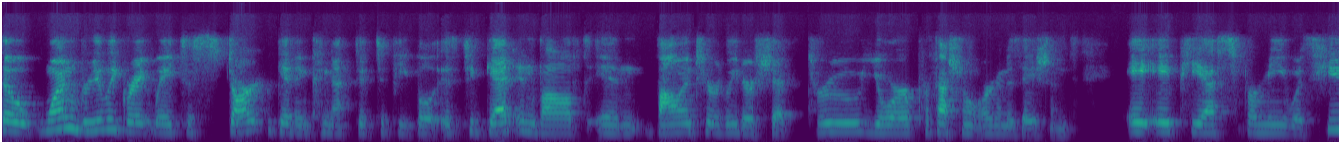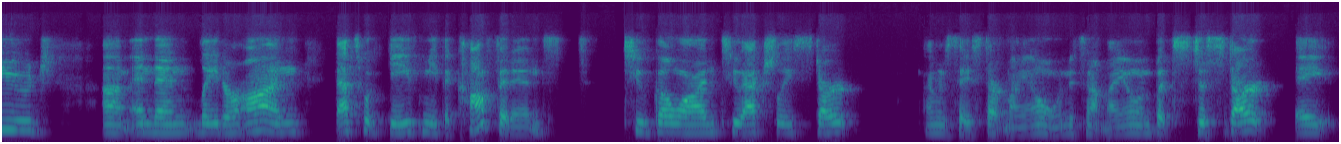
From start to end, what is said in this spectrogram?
So, one really great way to start getting connected to people is to get involved in volunteer leadership through your professional organizations. AAPS for me was huge. Um, and then later on, that's what gave me the confidence to go on to actually start. I'm going to say start my own. It's not my own, but to start a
